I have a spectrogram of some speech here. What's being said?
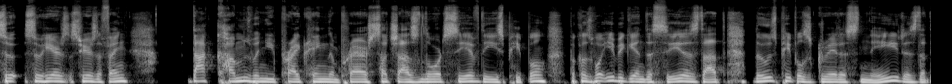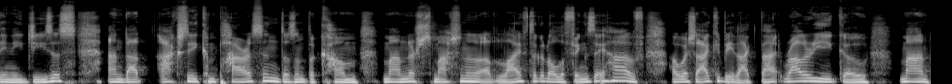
So so here's so here's the thing that comes when you pray kingdom prayers such as lord save these people. Because what you begin to see is that those people's greatest need is that they need jesus and that actually comparison doesn't become man they're smashing it at life. Look at all the things they have. I wish i could be like that. Rather you go man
